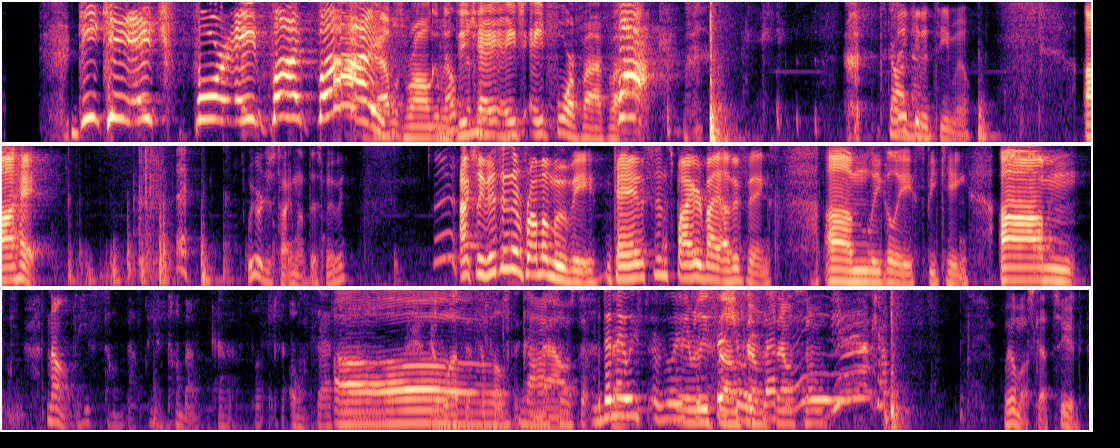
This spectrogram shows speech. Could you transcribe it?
DKH4855! That was wrong. It was DKH8455. Fuck! It's gone. Thank you to Temu. Uh, hey. We were just talking about this movie. Actually, this isn't from a movie. Okay, this is inspired by other things, um, legally speaking. Um, No, he's talking about. He's talking about. uh, On Saturday. Oh, that wasn't supposed to come Not out. supposed to. But then they released, They released, released it some, officially. some, so that's some, some, yeah, okay. we almost got sued.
